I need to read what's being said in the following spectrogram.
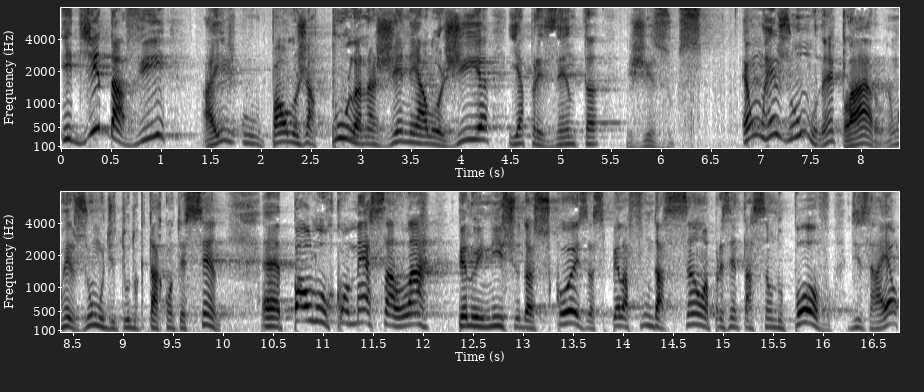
E de Davi, aí o Paulo já pula na genealogia e apresenta Jesus. É um resumo, né? Claro, é um resumo de tudo que está acontecendo. É, Paulo começa lá pelo início das coisas, pela fundação, apresentação do povo de Israel,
